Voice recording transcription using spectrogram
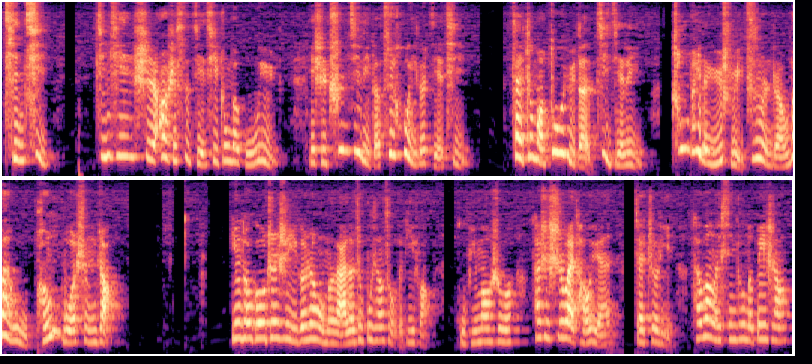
天气。今天是二十四节气中的谷雨，也是春季里的最后一个节气。在这么多雨的季节里，充沛的雨水滋润着万物蓬勃生长。樱桃沟真是一个让我们来了就不想走的地方。虎皮猫说它是世外桃源，在这里他忘了心中的悲伤。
